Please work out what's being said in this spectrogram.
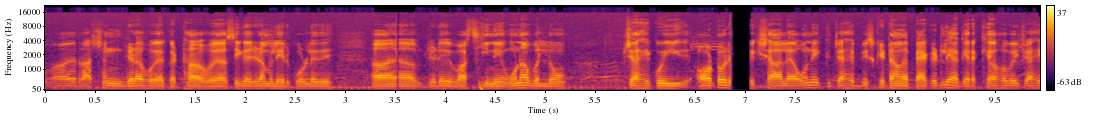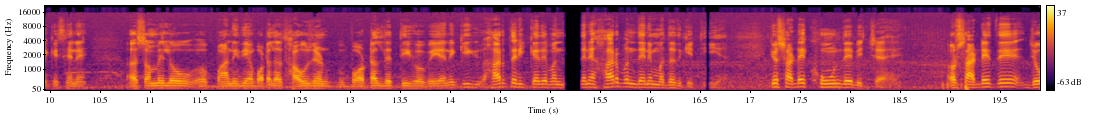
ਅ, ਰਾਸ਼ਨ ਜਿਹੜਾ ਹੋਇਆ ਇਕੱਠਾ ਹੋਇਆ ਸੀਗਾ ਜਿਹੜਾ ਮਲੇਰਕੋਟਲੇ ਦੇ ਅ, ਜਿਹੜੇ ਵਾਸੀ ਨੇ ਉਹਨਾਂ ਵੱਲੋਂ ਚਾਹੇ ਕੋਈ ਆਟੋ ਰਿਕਸ਼ਾ ਵਾਲਾ ਉਹਨੇ ਇੱਕ ਚਾਹੇ ਬਿਸਕਿਟਾਂ ਦਾ ਪੈਕੇਟ ਲਿਆ ਕੇ ਰੱਖਿਆ ਹੋਵੇ ਚਾਹੇ ਕਿਸੇ ਨੇ ਅ, ਸਮਝ ਲਓ ਅ, ਪਾਣੀ ਦੀਆਂ ਬੋਟਲ 1000 ਬੋਟਲ ਦਿੱਤੀ ਹੋਵੇ ਯਾਨੀ ਕਿ ਹਰ ਤਰੀਕੇ ਦੇ ਬੰਦੇ ਨੇ ਹਰ ਬੰਦੇ ਨੇ ਮਦਦ ਕੀਤੀ ਹੈ। ਕਿ ਉਹ ਸਾਡੇ ਖੂਨ ਦੇ ਵਿੱਚ ਹੈ ਇਹ। ਔਰ ਸਾਡੇ ਤੇ ਜੋ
